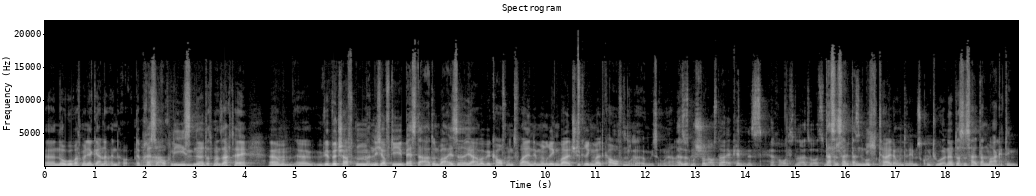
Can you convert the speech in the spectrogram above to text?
äh, No-Go, was man ja gerne in der Presse ah. auch liest, ne, mhm. ne, dass man mhm. sagt, hey, ähm, wir wirtschaften nicht auf die beste Art und Weise, ja, aber wir kaufen uns frei, indem wir ein Regenwald, Stück Regenwald kaufen oder irgendwie so. Ja. Also, also es muss schon aus einer Erkenntnis heraus. Ne? Also aus das ist halt dann nicht Teil der Unternehmenskultur. Ja. Ne? Das mhm. ist halt dann Marketing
